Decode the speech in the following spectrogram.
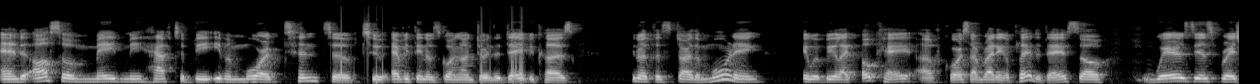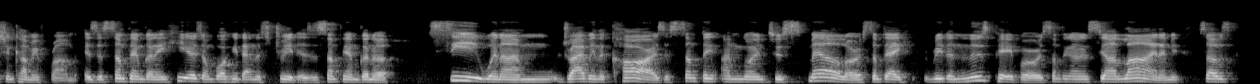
and it also made me have to be even more attentive to everything that was going on during the day because, you know, at the start of the morning, it would be like, okay, of course, I'm writing a play today. So where's the inspiration coming from? Is it something I'm going to hear as I'm walking down the street? Is it something I'm going to see when I'm driving the car? Is it something I'm going to smell or something I read in the newspaper or something I'm going to see online? I mean, so I was,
